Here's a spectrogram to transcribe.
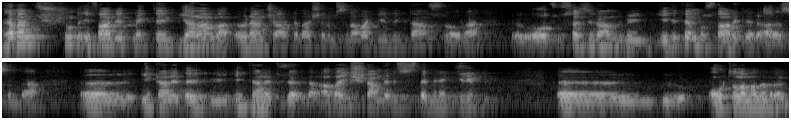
hemen şunu da ifade etmekte yarar var. Öğrenci arkadaşlarım sınava girdikten sonra e, 30 Haziran ve 7 Temmuz tarihleri arasında e, internete internet üzerinden aday işlemleri sistemine girip e, ortalamaların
